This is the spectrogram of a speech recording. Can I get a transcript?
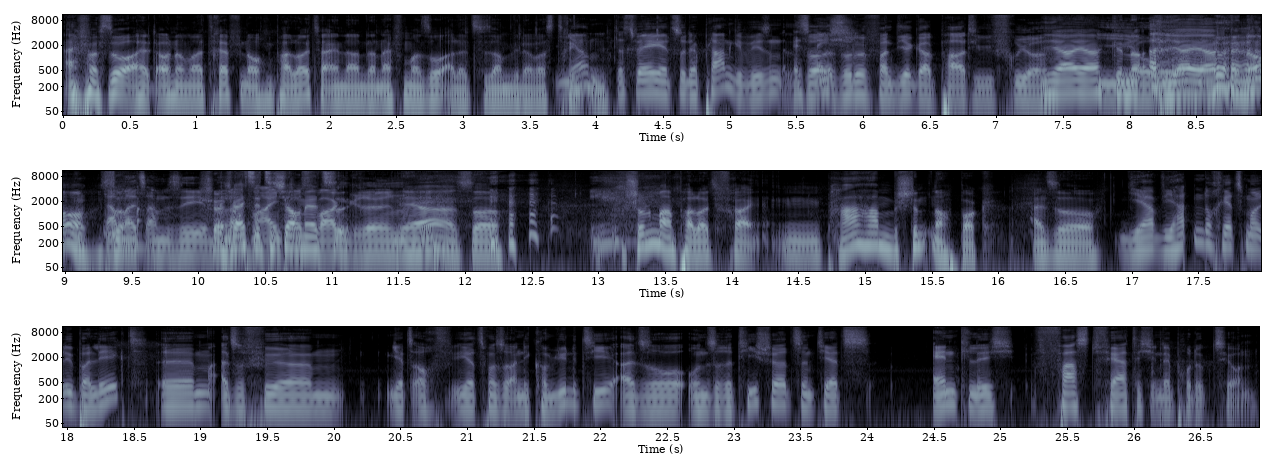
einfach so halt auch noch mal treffen, auch ein paar Leute einladen, dann einfach mal so alle zusammen wieder was Ja, trinken. das wäre jetzt so der Plan gewesen. Es So, so eine Van Diergard-Party wie früher. Ja, ja, genau. Ja, ja, genau. So. damals am See. Schön Ich weiß jetzt nicht, ob wir jetzt- grillen. Ja, so. Schon mal ein paar Leute fragen. Ein paar haben bestimmt noch Bock. Also, Ja, wir hatten doch jetzt mal überlegt, ähm, also für ähm, jetzt auch jetzt mal so an die Community, also unsere T-Shirts sind jetzt endlich fast fertig in der Produktion.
